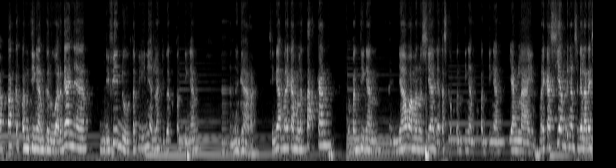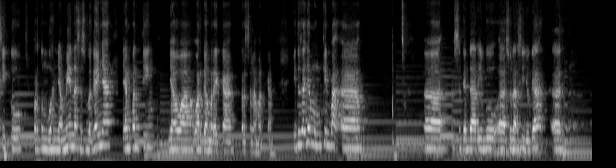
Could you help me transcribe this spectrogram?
apa kepentingan keluarganya, individu, tapi ini adalah juga kepentingan eh, negara. Sehingga mereka meletakkan kepentingan nyawa manusia di atas kepentingan-kepentingan yang lain. Mereka siap dengan segala resiko, pertumbuhannya minus dan sebagainya. Yang penting nyawa warga mereka terselamatkan. Itu saja mungkin Pak uh, uh, sekedar Ibu uh, Sunarsi juga uh,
